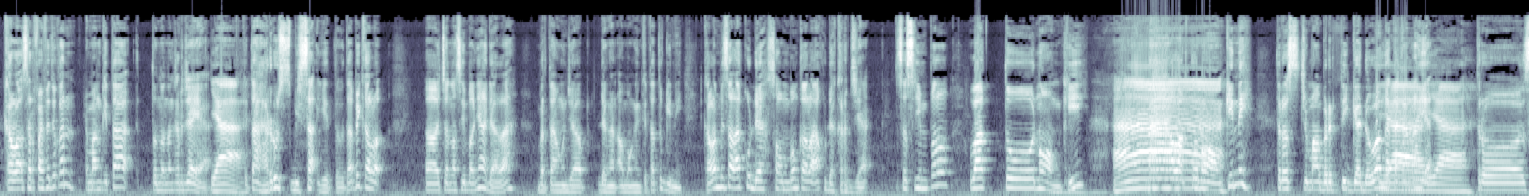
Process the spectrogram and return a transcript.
kalau survive itu kan emang kita tuntutan kerja ya. Ya. Kita harus bisa gitu. Tapi kalau eh, contoh simpelnya adalah bertanggung jawab dengan omongan kita tuh gini. Kalau misal aku udah sombong kalau aku udah kerja, sesimpel waktu nongki. Ah. Nah, waktu nongki nih, terus cuma bertiga doang Iya, katakanlah ya. iya. Terus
